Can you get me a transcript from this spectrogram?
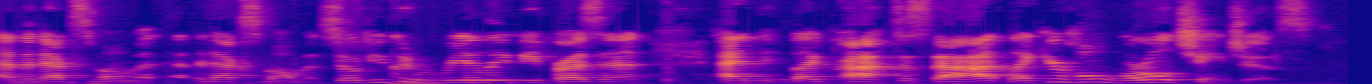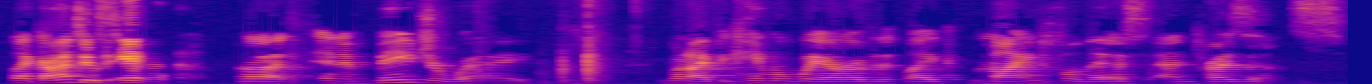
and the next moment and the next moment. So if you can Mhm. really be present and like practice that, like your whole world changes. Like I've Dude, experienced that in a major way when I became aware of it, like mindfulness and presence.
